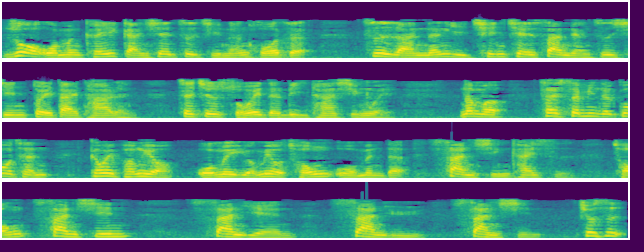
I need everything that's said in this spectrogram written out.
若我们可以感谢自己能活着，自然能以亲切善良之心对待他人，这就是所谓的利他行为。那么，在生命的过程，各位朋友，我们有没有从我们的善行开始？从善心、善言、善语、善行，就是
